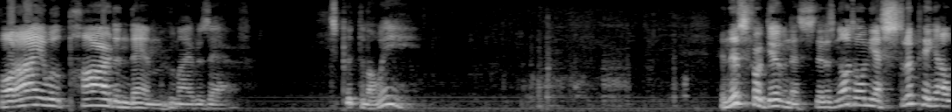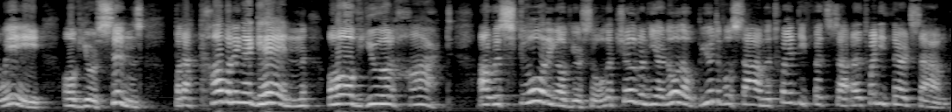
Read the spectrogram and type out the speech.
For I will pardon them whom I reserve. He's put them away. In this forgiveness, there is not only a stripping away of your sins, but a covering again of your heart, a restoring of your soul. The children here know the beautiful psalm, the 25th, uh, 23rd psalm,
